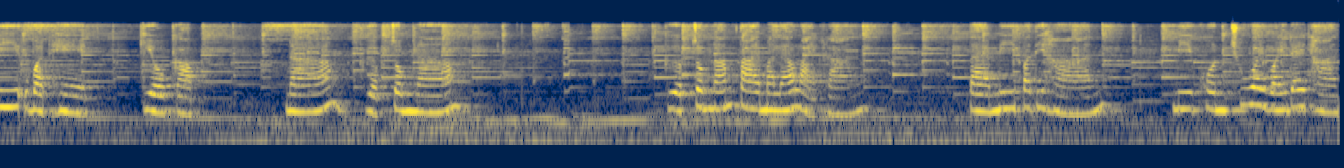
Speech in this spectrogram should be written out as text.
มีอุบัติเหตุเกี่ยวกับ น้ำเกือบจมน้ำ เกือบจมน้ำตายมาแล้วหลายครั้ง แต่มีปาฏิหารมีคนช่วยไว้ได้ทัน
